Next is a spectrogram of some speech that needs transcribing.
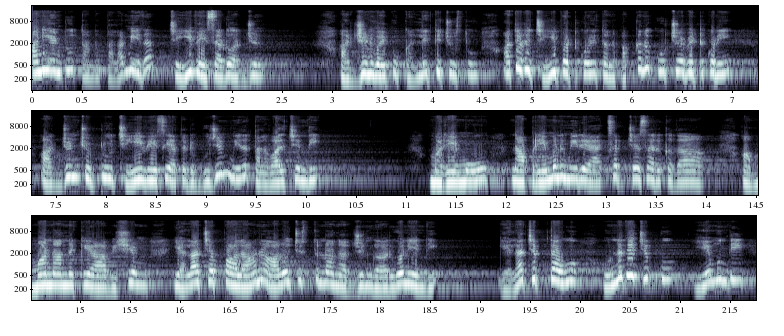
అని అంటూ తన తల మీద చెయ్యి వేశాడు అర్జున్. అర్జున్ వైపు కళ్ళెత్తి చూస్తూ అతడు చెయ్యి పట్టుకొని తన పక్కన కూర్చోబెట్టుకొని అర్జున్ చుట్టూ చెయ్యి వేసి అతడి భుజం మీద తలవాల్చింది. మరేమో నా ప్రేమను మీరు యాక్సెప్ట్ చేశారు కదా. అమ్మా నాన్నకి ఆ విషయం ఎలా చెప్పాలా అని ఆలోచిస్తున్నాను అర్జున్ గారు అనింది ఎలా చెప్తావు? ఉన్నదే చెప్పు. ఏముంది?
